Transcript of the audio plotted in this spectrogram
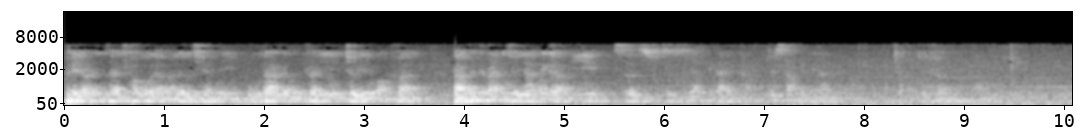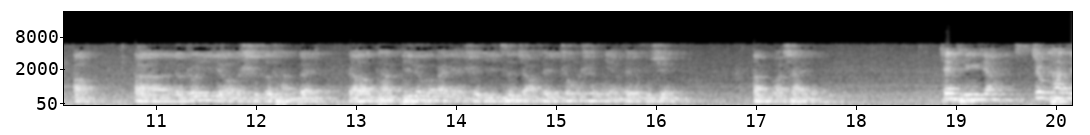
培养人才超过两万六千名，五大热门专业，就业广泛，百分之百的就业保障。那个笔只只是这样给大家看，最上面那个。就是啊，呃，柳州一流的师资团队，然后它第六个卖点是一次缴费，终身免费复训。啊，往下一个，先停一下，就看这个。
